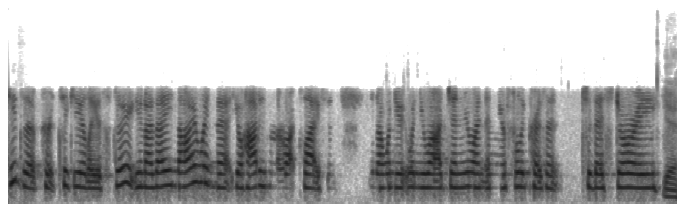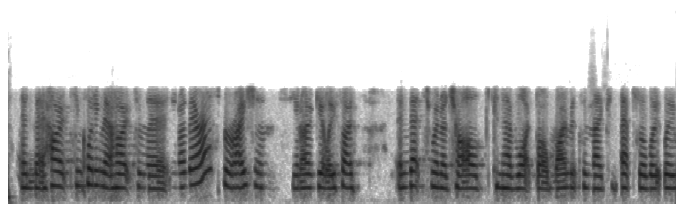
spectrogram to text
kids are particularly astute. You know, they know when the, your heart is in the right place, and you know when you when you are genuine and you're fully present to their story Yeah, and their hopes, including their hopes and their you know their aspirations. You know, Gilly. So, and that's when a child can have light bulb moments, and they can absolutely,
